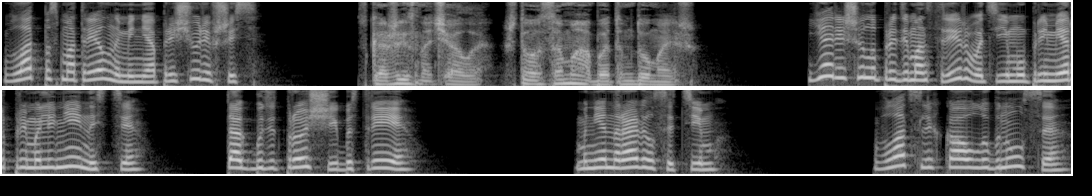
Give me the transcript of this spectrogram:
Влад посмотрел на меня, прищурившись. Скажи сначала, что сама об этом думаешь. Я решила продемонстрировать ему пример прямолинейности. Так будет проще и быстрее. Мне нравился Тим. Влад слегка улыбнулся,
